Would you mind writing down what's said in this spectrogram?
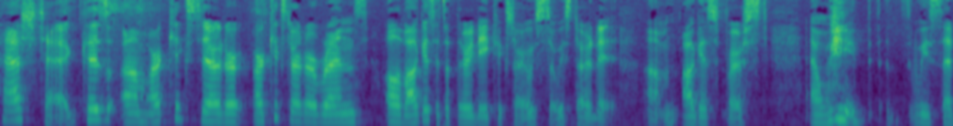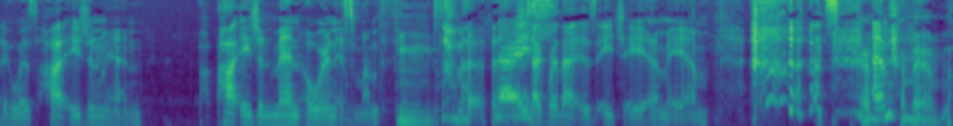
hashtag because um, our Kickstarter our Kickstarter runs all of August. It's a thirty day Kickstarter, so we started it um, August first, and we we said it was Hot Asian Man. Hot Asian Men Awareness Month. So the, the Nice. hashtag for that is H A M A M. It's ham, And- hamam.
